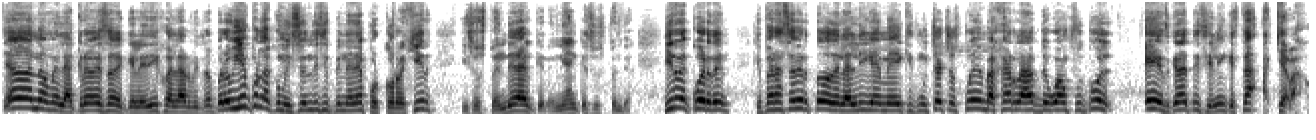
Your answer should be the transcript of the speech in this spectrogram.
Yo no me la creo eso de que le dijo al árbitro, pero bien por la comisión disciplinaria por corregir y suspender al que tenían que suspender. Y recuerden que para saber todo de la Liga MX, muchachos, pueden bajar la app de OneFootball. Es gratis y el link está aquí abajo.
